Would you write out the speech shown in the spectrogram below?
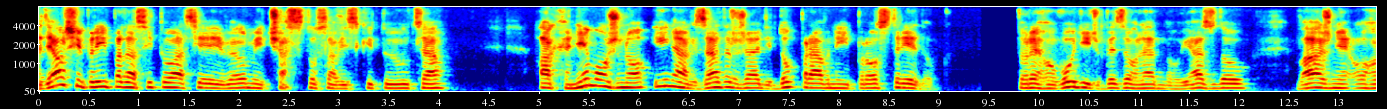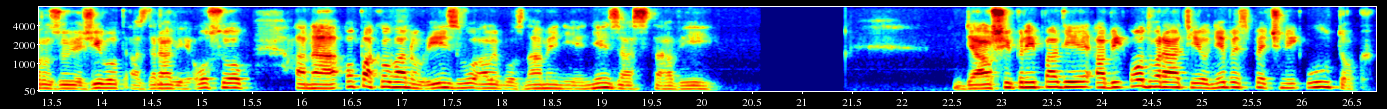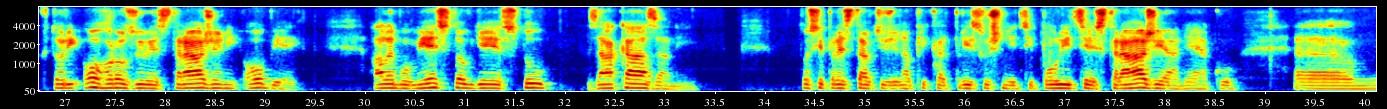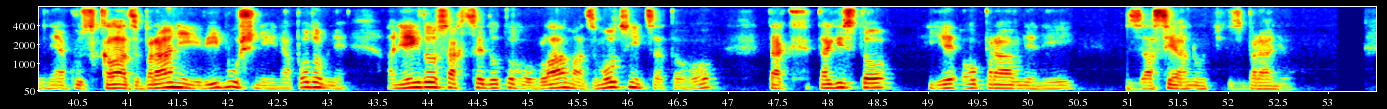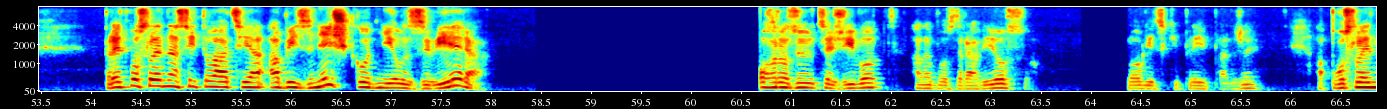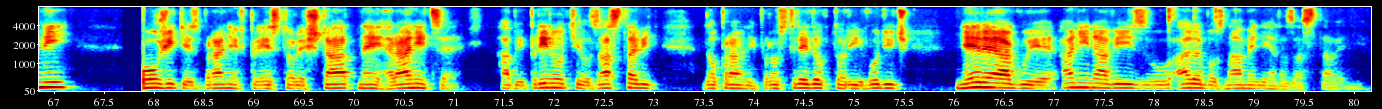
ďalší prípad a situácia je veľmi často sa vyskytujúca. Ak nemožno inak zadržať dopravný prostriedok, ktorého vodič bezohľadnou jazdou vážne ohrozuje život a zdravie osôb a na opakovanú výzvu alebo znamenie nezastaví. Ďalší prípad je, aby odvrátil nebezpečný útok, ktorý ohrozuje strážený objekt alebo miesto, kde je vstup zakázaný. To si predstavte, že napríklad príslušníci polície strážia nejakú nejakú sklad zbraní, výbušnín a podobne a niekto sa chce do toho vlámať, zmocniť sa toho, tak takisto je oprávnený zasiahnuť zbraňou. Predposledná situácia, aby zneškodnil zviera, ohrozujúce život alebo zdravie osob. Logický prípad, že? A posledný, použitie zbrane v priestore štátnej hranice, aby prinútil zastaviť dopravný prostriedok, ktorý vodič nereaguje ani na výzvu alebo znamenia na zastavenie.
